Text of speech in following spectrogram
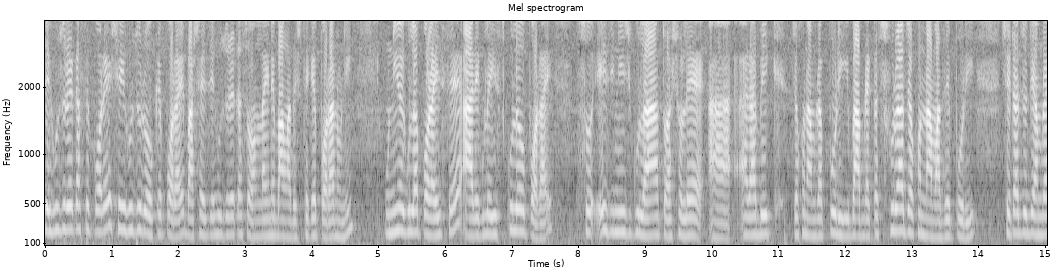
যে হুজুরের কাছে পড়ে সেই হুজুর ওকে পড়ায় বাসায় যে হুজুরের কাছে অনলাইনে বাংলাদেশ থেকে পড়ান উনি। উনিও এগুলা পড়াইছে আর এগুলো স্কুলেও পড়ায়। সো এই জিনিসগুলা তো আসলে আহ, আরাবিক যখন আমরা পড়ি বা আমরা একটা সুরা যখন নামাজে পড়ি সেটা যদি আমরা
